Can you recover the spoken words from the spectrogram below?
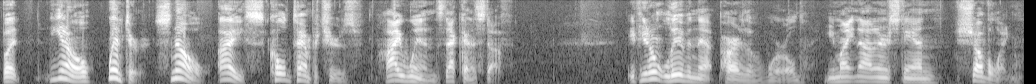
But you know, winter, snow, ice, cold temperatures, high winds, that kind of stuff. If you don't live in that part of the world, you might not understand shoveling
